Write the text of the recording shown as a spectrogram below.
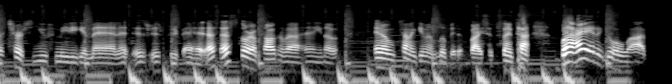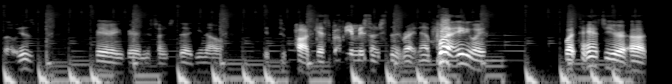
a church youth meeting, and man, it, it's, it's pretty bad. That's that's the story I'm talking about, and you know, and I'm kind of giving a little bit of advice at the same time. But I didn't do a lot though. It was very, very misunderstood. You know, it's a podcast about being misunderstood right now. But anyway, but to answer your uh,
